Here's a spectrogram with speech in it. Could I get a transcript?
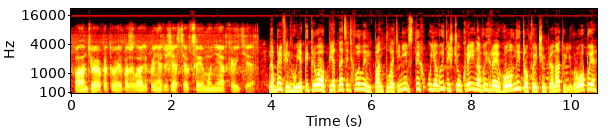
тысячу волонтеров, которые пожелали принять участие в церемонии открытия. На брифінгу, який тривав 15 хвилин, пан Платіні встиг уявити, що Україна виграє головний трофей чемпіонату Європи.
